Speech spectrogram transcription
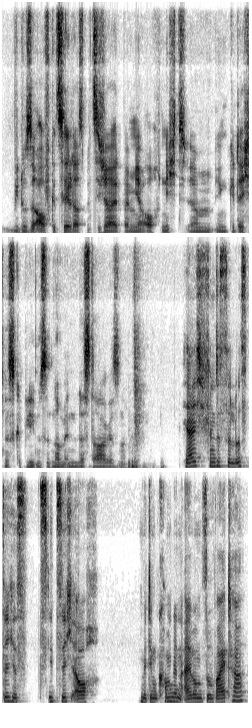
wie du sie aufgezählt hast, mit Sicherheit bei mir auch nicht ähm, im Gedächtnis geblieben sind am Ende des Tages. Ne? Ja, ich finde es so lustig. Es zieht sich auch mit dem kommenden Album so weiter,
